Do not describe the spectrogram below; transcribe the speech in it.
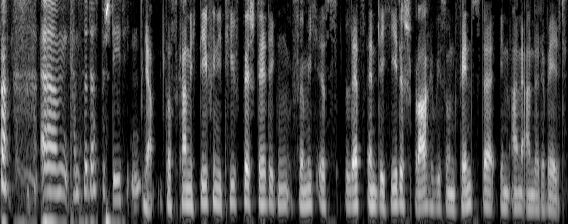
ähm, kannst du das bestätigen? Ja, das kann ich definitiv bestätigen. Für mich ist letztendlich jede Sprache wie so ein Fenster in eine andere Welt.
